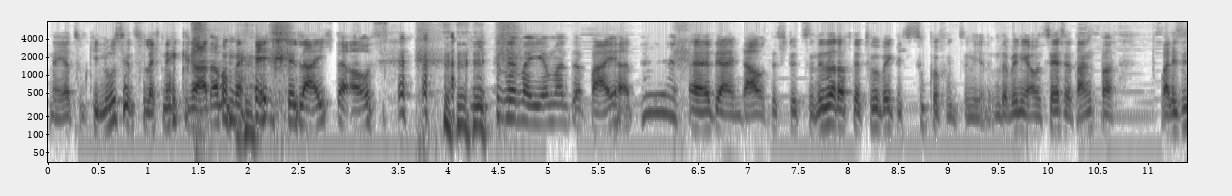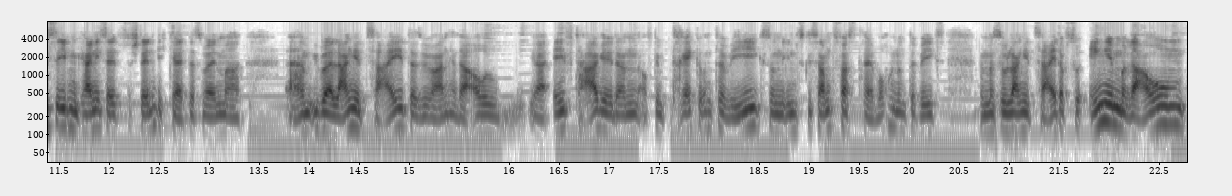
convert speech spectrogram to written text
naja, zum Genuss jetzt vielleicht nicht gerade, aber man hält viel leichter aus, wenn man jemand dabei hat, äh, der einen da unterstützt. Und das hat auf der Tour wirklich super funktioniert. Und da bin ich auch sehr, sehr dankbar, weil es ist eben keine Selbstverständlichkeit, dass man immer ähm, über lange Zeit. Also wir waren ja da auch ja, elf Tage dann auf dem Trek unterwegs und insgesamt fast drei Wochen unterwegs. Wenn man so lange Zeit auf so engem Raum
